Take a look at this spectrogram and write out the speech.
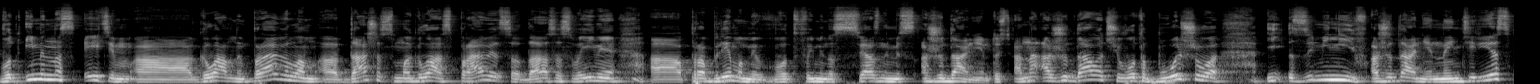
Вот именно с этим а, главным правилом а, Даша смогла справиться, да, со своими а, проблемами, вот именно связанными с ожиданием. То есть она ожидала чего-то большего и заменив ожидание на интерес,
